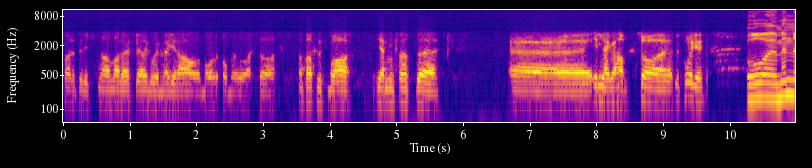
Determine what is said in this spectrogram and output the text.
sa det til Vikten. Han hadde flere gode innlegg i dag, og målet kommer jo etter fantastisk bra gjennomført eh, innlegg av ham. Så uh, utrolig gøy. Og, eh, men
